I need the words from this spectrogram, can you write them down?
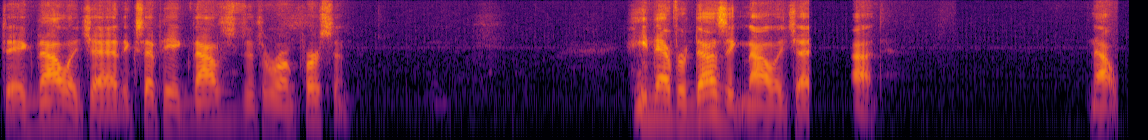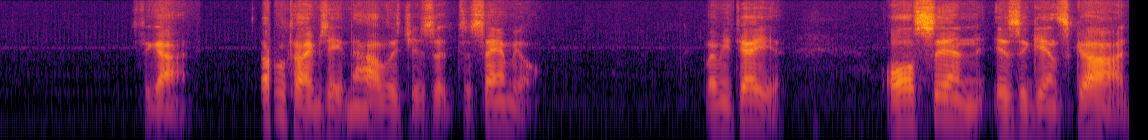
to acknowledge that, except he acknowledges it the wrong person. He never does acknowledge that God. Now, to God. Several times he acknowledges it to Samuel. Let me tell you, all sin is against God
